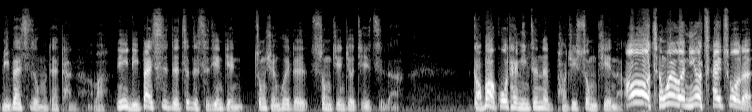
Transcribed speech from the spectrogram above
礼拜四我们再谈，好吧？因为礼拜四的这个时间点，中选会的送件就截止了，搞不好郭台铭真的跑去送件了。哦，陈慧文，你又猜错了。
